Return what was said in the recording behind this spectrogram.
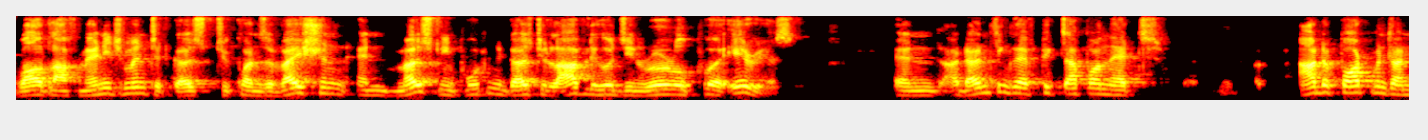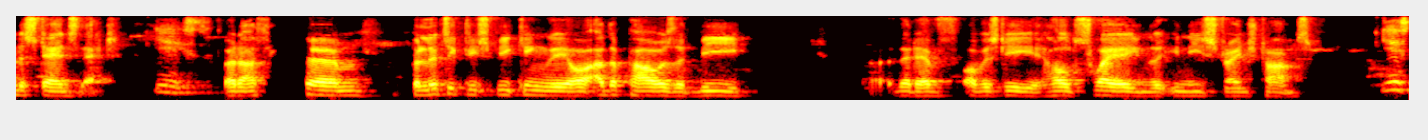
wildlife management, it goes to conservation, and most importantly, it goes to livelihoods in rural poor areas and I don't think they've picked up on that. Our department understands that. Yes. But I think, um, politically speaking, there are other powers that be uh, that have obviously held sway in the in these strange times. Yes.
